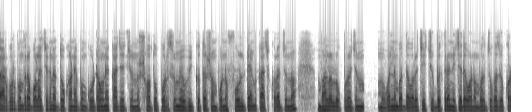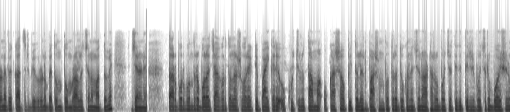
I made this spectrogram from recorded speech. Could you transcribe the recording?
তারপর বন্ধুরা বলা হচ্ছে, এখানে দোকান এবং গোডাউনে কাজের জন্য শত পরিশ্রমী অভিজ্ঞতা সম্পন্ন ফুল টাইম কাজ করার জন্য ভালো লোক প্রয়োজন। মোবাইল নাম্বার দেওয়া রয়েছে ইচ্ছুক ব্যক্তিরা নিচে দেওয়া নম্বরে যোগাযোগ করে নেবে। কাজের বিবরণ বেতন তোমরা আলোচনার মাধ্যমে জেনে নেবে। তারপর বন্ধুরা বলা হচ্ছে আগরতলা শহরে একটি পাইকারি ও খুচরো, তামা ও কাঁসা ও পিতলের বাসনপত্র দোকানের জন্য আঠারো বছর থেকে তিরিশ বছর বয়সের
